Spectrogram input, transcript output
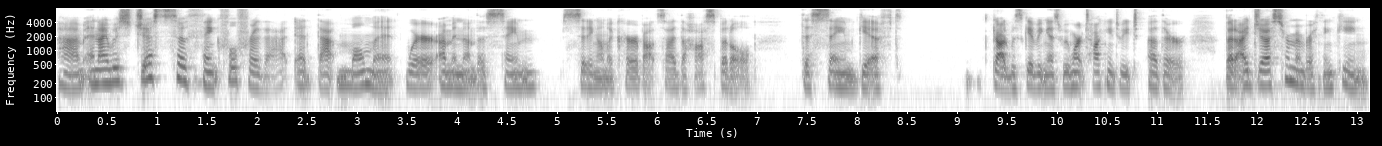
Um, and I was just so thankful for that at that moment where I'm in the same, sitting on the curb outside the hospital, the same gift God was giving us. We weren't talking to each other, but I just remember thinking,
